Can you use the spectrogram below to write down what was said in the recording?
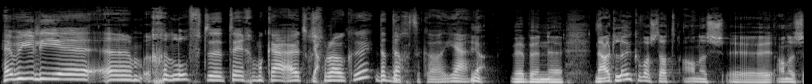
Hebben jullie eh ehm, geloften tegen elkaar uitgesproken? Dat dacht ik al, ja. Ja, we hebben. eh, nou, het leuke was dat Annes, eh, Annes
